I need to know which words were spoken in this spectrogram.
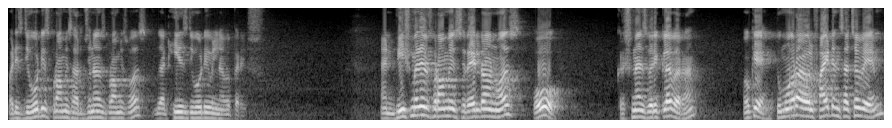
But his devotee's promise, Arjuna's promise was that his devotee will never perish. And Bhishmadev's promise later on was, oh, Krishna is very clever, huh? Okay, tomorrow I will fight in such a way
